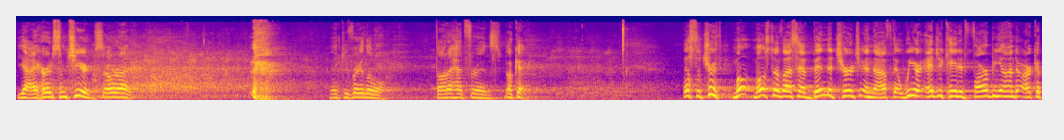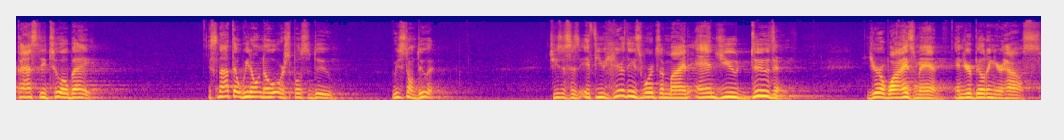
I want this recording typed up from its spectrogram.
Yeah, I heard some cheers. All right. Thank you very little. Thought I had friends. Okay. That's the truth. Most of us have been to church enough that we are educated far beyond our capacity to obey. It's not that we don't know what we're supposed to do, we just don't do it. Jesus says, If you hear these words of mine and you do them, you're a wise man and you're building your house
